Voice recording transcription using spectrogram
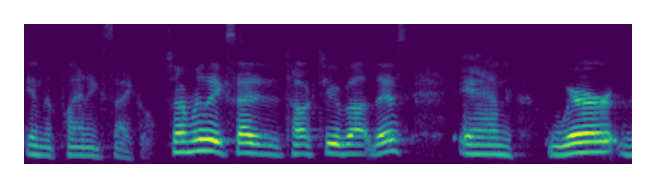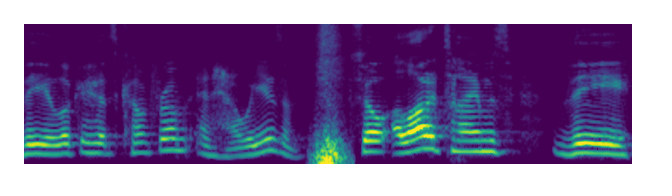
in the planning cycle. So I'm really excited to talk to you about this and where the look aheads come from and how we use them. So a lot of times the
